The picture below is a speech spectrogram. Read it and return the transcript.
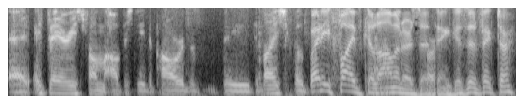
uh, it varies from obviously the power of the, the, the bicycle. 25 kilometres, I think. Is it, Victor?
